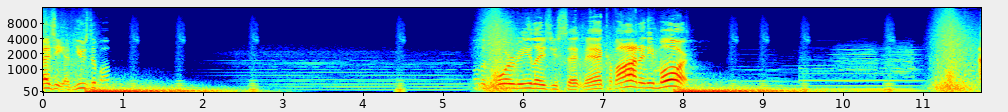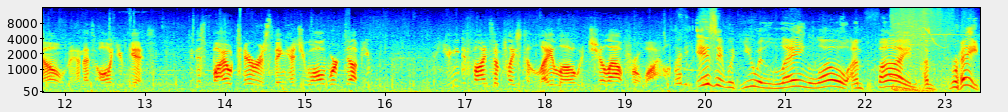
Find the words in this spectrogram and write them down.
Reggie, I've used up all, all the core relays you sent, man. Come on, I need more. No, man, that's all you get. I mean, this bioterrorist thing has you all worked up. You, you need to find some place to lay low and chill out for a while. What is it with you and laying low? I'm fine. I'm great.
